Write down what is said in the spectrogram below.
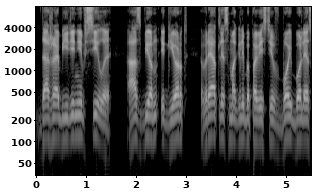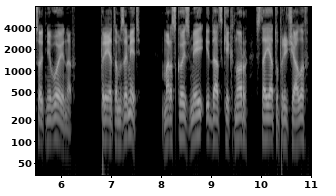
«Даже объединив силы, Асбjörn и Гьорд вряд ли смогли бы повести в бой более сотни воинов. При этом, заметь, морской змей и датский кнор стоят у причалов,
